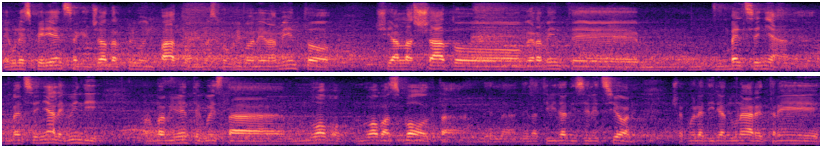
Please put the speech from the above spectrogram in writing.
è un'esperienza che già dal primo impatto di questo primo allenamento ci ha lasciato veramente un bel segnale, un bel segnale quindi probabilmente questa nuovo, nuova svolta dell'attività dell di selezione, cioè quella di radunare tre,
